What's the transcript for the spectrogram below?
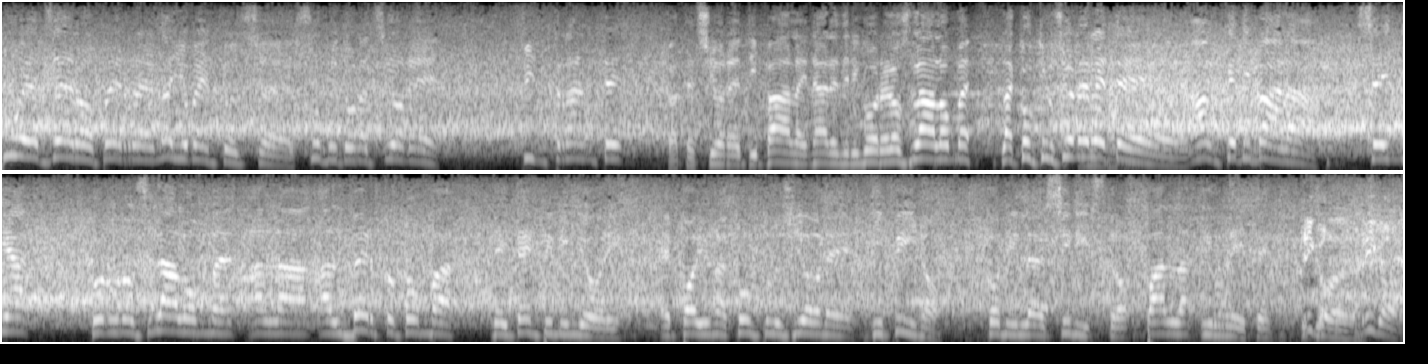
2-0 per la Juventus subito un'azione filtrante. Attenzione di Bala in area di rigore lo slalom la conclusione rete anche di Bala segna con uno slalom alla Alberto Tomba dei tempi migliori e poi una conclusione di Pino con il sinistro, palla in rete. Rigore, rigore,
